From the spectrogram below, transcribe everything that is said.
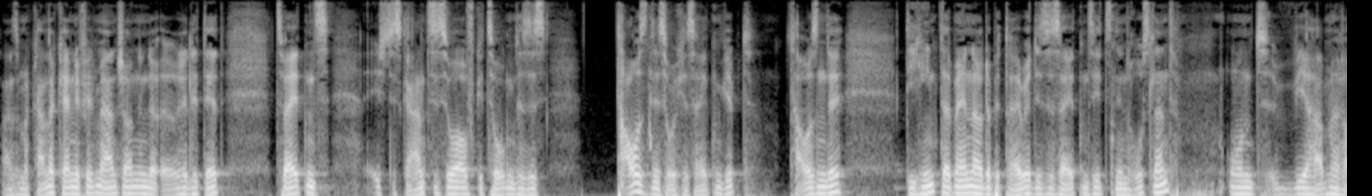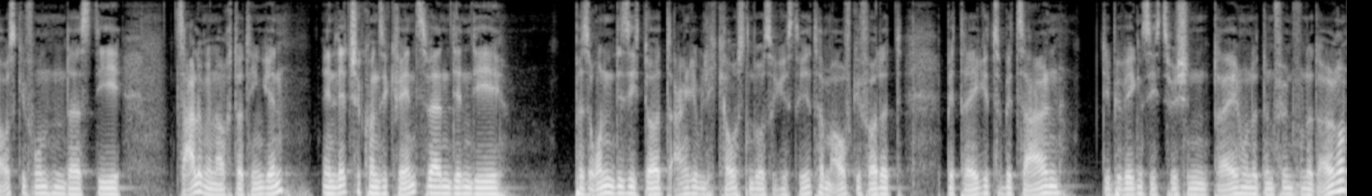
Also man kann da keine Filme anschauen in der Realität. Zweitens ist das Ganze so aufgezogen, dass es tausende solche Seiten gibt. Tausende. Die Hintermänner oder Betreiber dieser Seiten sitzen in Russland. Und wir haben herausgefunden, dass die Zahlungen auch dorthin gehen. In letzter Konsequenz werden denn die Personen, die sich dort angeblich kostenlos registriert haben, aufgefordert, Beträge zu bezahlen. Die bewegen sich zwischen 300 und 500 Euro.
